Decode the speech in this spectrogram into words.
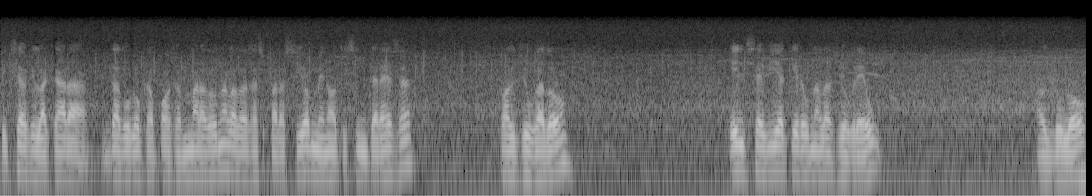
Fixeu-vos la cara de dolor que posa en Maradona, la desesperació, Menotti s'interessa pel jugador. Ell sabia que era una lesió greu, el dolor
